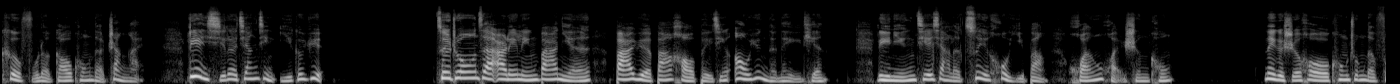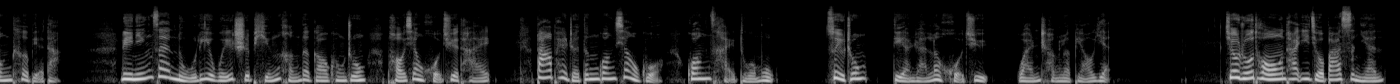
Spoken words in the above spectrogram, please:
克服了高空的障碍，练习了将近一个月。最终，在二零零八年八月八号北京奥运的那一天，李宁接下了最后一棒，缓缓升空。那个时候，空中的风特别大，李宁在努力维持平衡的高空中跑向火炬台，搭配着灯光效果，光彩夺目，最终点燃了火炬，完成了表演。就如同他一九八四年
